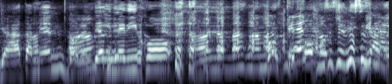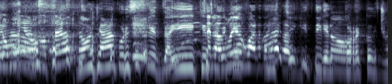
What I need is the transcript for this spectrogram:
Ya también por Ah, el día y de- me dijo, ah, nada más, nada más. ¿Por qué? No sé si, no sé Mira, lo voy a anotar. No, ya, por eso es que de ahí quién Se las voy a quién- guardar, chiquitito. Bien, correcto dicho.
